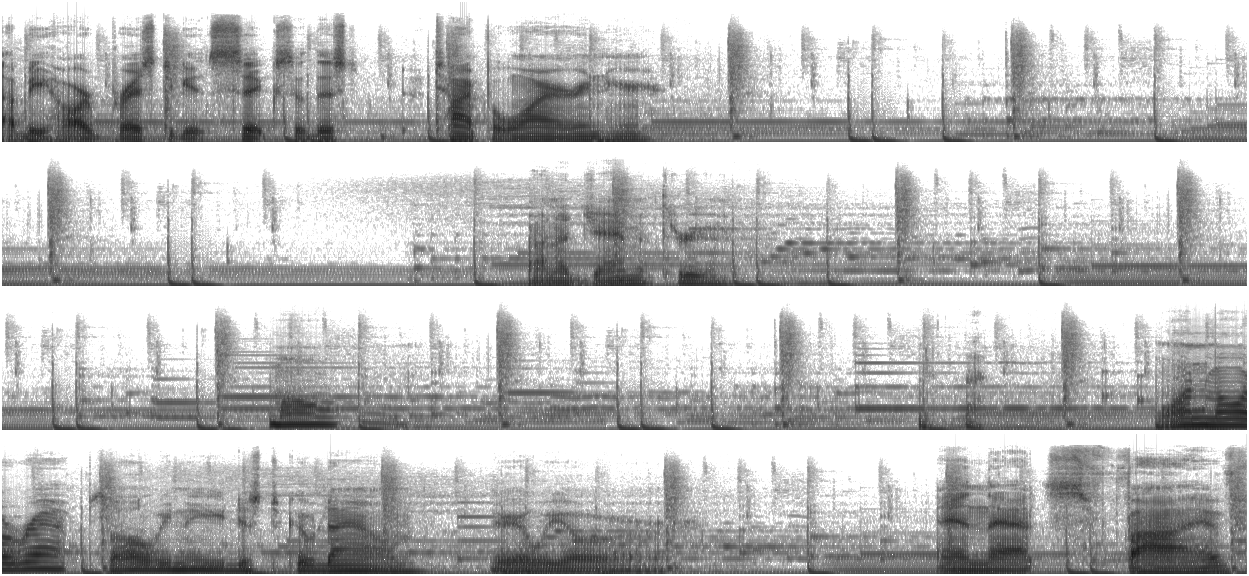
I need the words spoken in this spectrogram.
I'd be hard pressed to get six of this type of wire in here. Trying to jam it through. Come on. One more wrap is all we need just to go down. There we are. And that's five.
